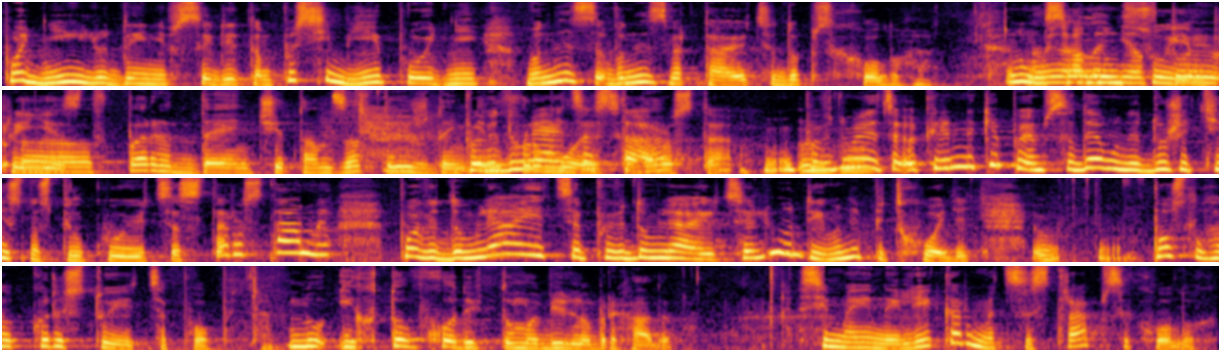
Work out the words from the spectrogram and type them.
По одній людині в селі, там по сім'ї, по одній. Вони вони звертаються до психолога. Ну, Населення в той, е, приїзд. в переддень чи там за тиждень Повідомляється інформується, да? староста. Повідомляється керівники ПМСД. Вони дуже тісно спілкуються з старостами. Повідомляється, повідомляються люди, і вони підходять. Послуга користується попитом. Ну і хто входить в ту мобільну бригаду? Сімейний лікар, медсестра, психолог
